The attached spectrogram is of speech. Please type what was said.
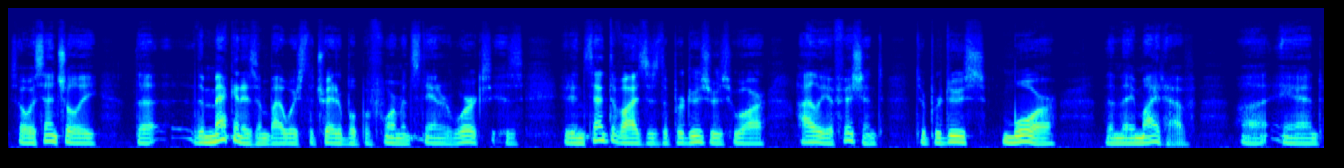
So essentially, the the mechanism by which the tradable performance standard works is it incentivizes the producers who are highly efficient to produce more than they might have uh, and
